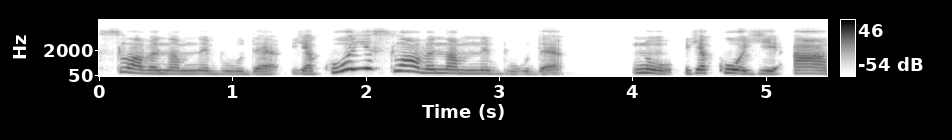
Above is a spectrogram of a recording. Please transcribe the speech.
слави нам не буде, якої слави нам не буде, ну, якої, а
